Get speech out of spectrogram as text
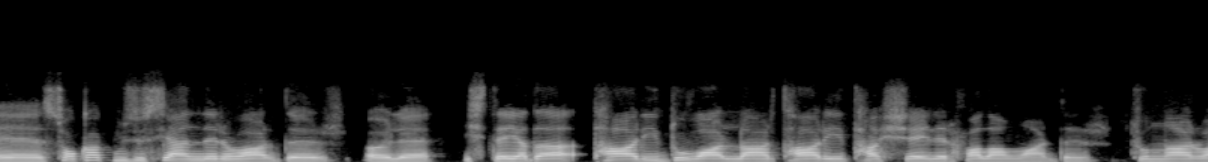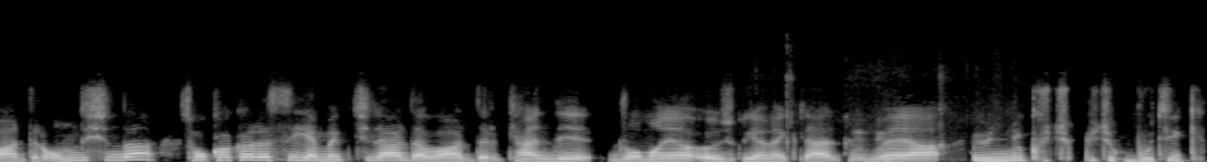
e, sokak müzisyenleri vardır. Öyle işte ya da tarihi duvarlar, tarihi taş şeyleri falan vardır. Tunlar vardır. Onun dışında sokak arası yemekçiler de vardır. Kendi Roma'ya özgü yemekler Hı hı. veya ünlü küçük küçük butik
